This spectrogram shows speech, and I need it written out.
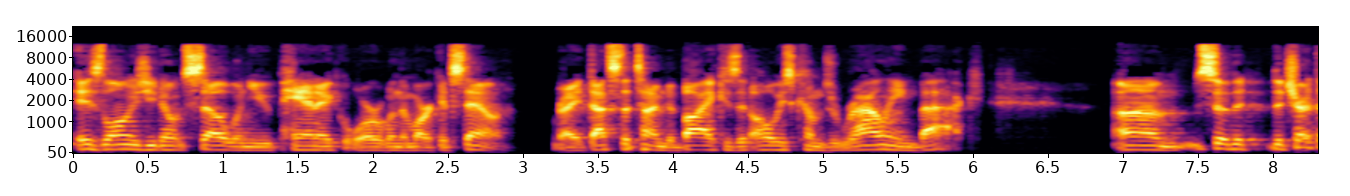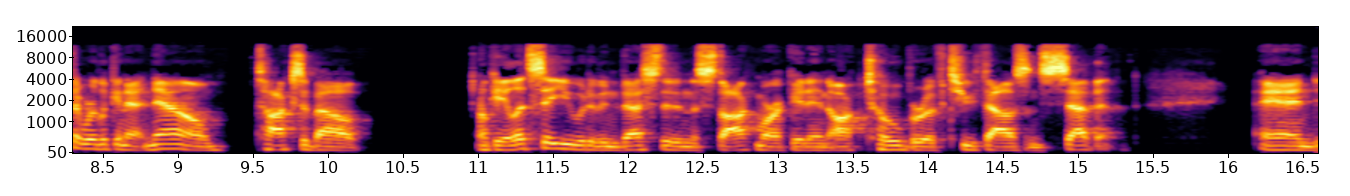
as long as you don't sell when you panic or when the market's down. Right, that's the time to buy because it always comes rallying back. Um, so the the chart that we're looking at now talks about okay, let's say you would have invested in the stock market in October of 2007 and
